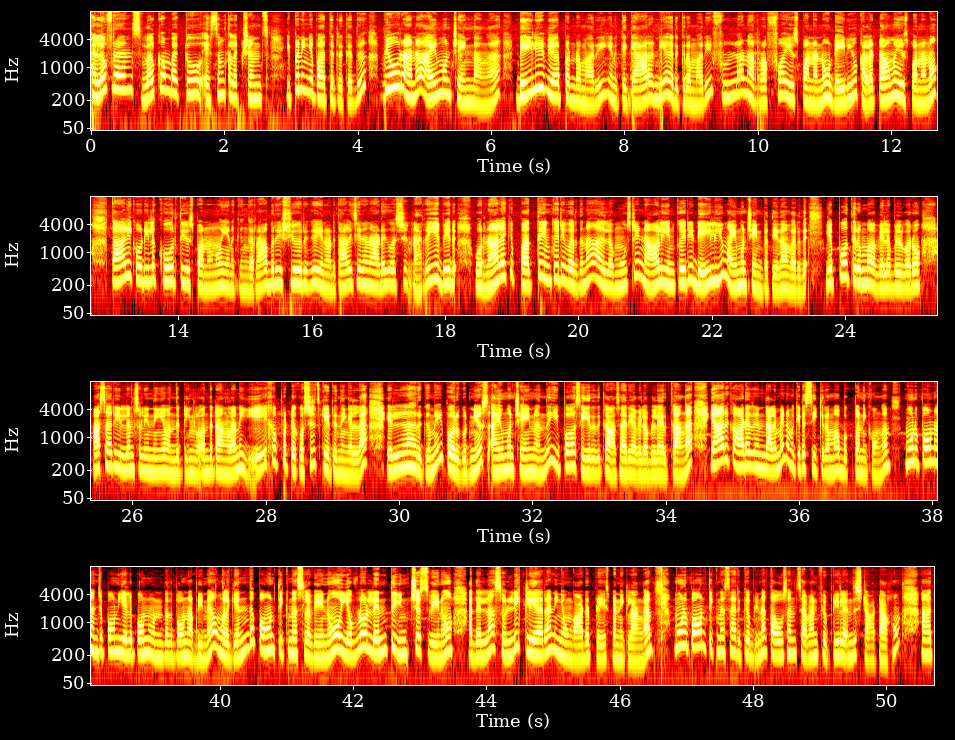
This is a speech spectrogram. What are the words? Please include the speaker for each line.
Speaker 1: Hello friends welcome back to SM collections இப்போ நீங்கள் பார்த்துட்டு இருக்கிறது பியூரான ஐமோன் செயின் தாங்க. டெய்லி வியர் பண்ணுற மாதிரி எனக்கு கேரண்டியாக இருக்கிற மாதிரி ஃபுல்லாக நான் ரஃப்பாக யூஸ் பண்ணணும். டெய்லியும் கலட்டாமல் யூஸ் பண்ணணும். தாலி கொடியில் கோர்த்து யூஸ் பண்ணணும். எனக்கு இங்கே ராபர் இஷ்யூ இருக்குது என்னோடய தாலி செயினை நான் அடகு வச்சு நிறைய பேர். ஒரு நாளைக்கு பத்து என்கொயரி வருதுன்னா அதில் மோஸ்ட்லி நாலு என்கொயரி டெய்லியும் ஐமோன் செயின் பற்றி தான் வருது. எப்போது திரும்ப அவைலபிள் வரும்? ஆசாரி இல்லைன்னு சொல்லியிருந்தீங்க வந்துட்டீங்களா வந்துட்டாங்களான்னு ஏகப்பட்ட கொஸ்டின்ஸ் கேட்டிருந்தீங்கல்ல. எல்லாருக்குமே இப்போ ஒரு குட் நியூஸ் ஐமோன் செயின் வந்து இப்போ செய்கிறதுக்கு ஆசாரி அவைலபிளாக இருக்காங்க. யாருக்கு ஆர்டர் இருந்தாலுமே நம்மக்கிட்ட சீக்கிரமாக புக் பண்ணிக்கோங்க. மூணு பவுன் அஞ்சு பவுன் ஏழு பவுன் ஒன்பது பவுன் அப்படின்னு உங்களுக்கு எந்த பவுன் திக்னஸில் வேணும் எவ்வளோ லென்த்து இன்ச்சஸ் வேணும் அதெல்லாம் சொல்லி கிளியராக நீங்கள் உங்கள் ஆர்டர் ப்ளேஸ் பண்ணிக்கலாங்க. மூணு பவுன் திக்னஸாக இருக்குது அப்படின்னா தௌசண்ட் செவன் ஃபிஃப்டிலேருந்து ஸ்டார்ட் ஆகும்.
